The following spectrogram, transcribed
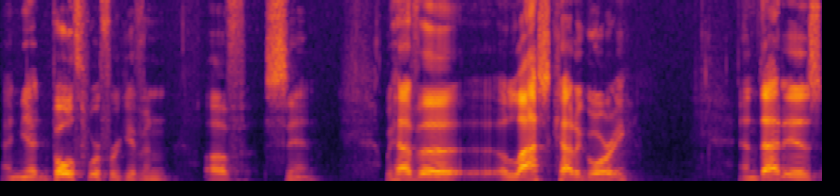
and yet both were forgiven of sin. We have a, a last category, and that is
